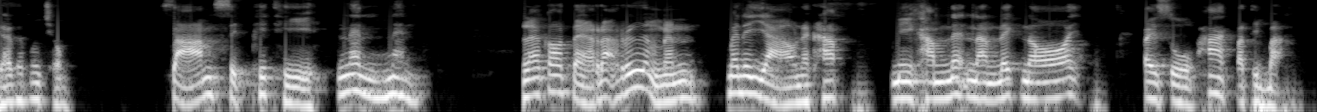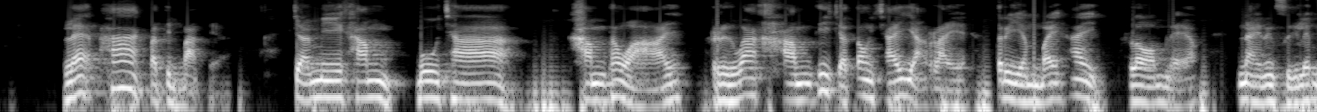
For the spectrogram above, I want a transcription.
ครับท่านผู้ชม 30 พิธีแน่นๆ แล้วก็แต่ละเรื่องนั้นไม่ได้ยาวนะครับ มีคำแนะนำเล็กน้อย ไปสู่ภาคปฏิบัติ และภาคปฏิบัติเนี่ยจะมีคำบูชาคำถวาย หรือว่าคำที่จะต้องใช้อย่างไร เตรียมไว้ให้พร้อมแล้ว ในหนังสือเล่ม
